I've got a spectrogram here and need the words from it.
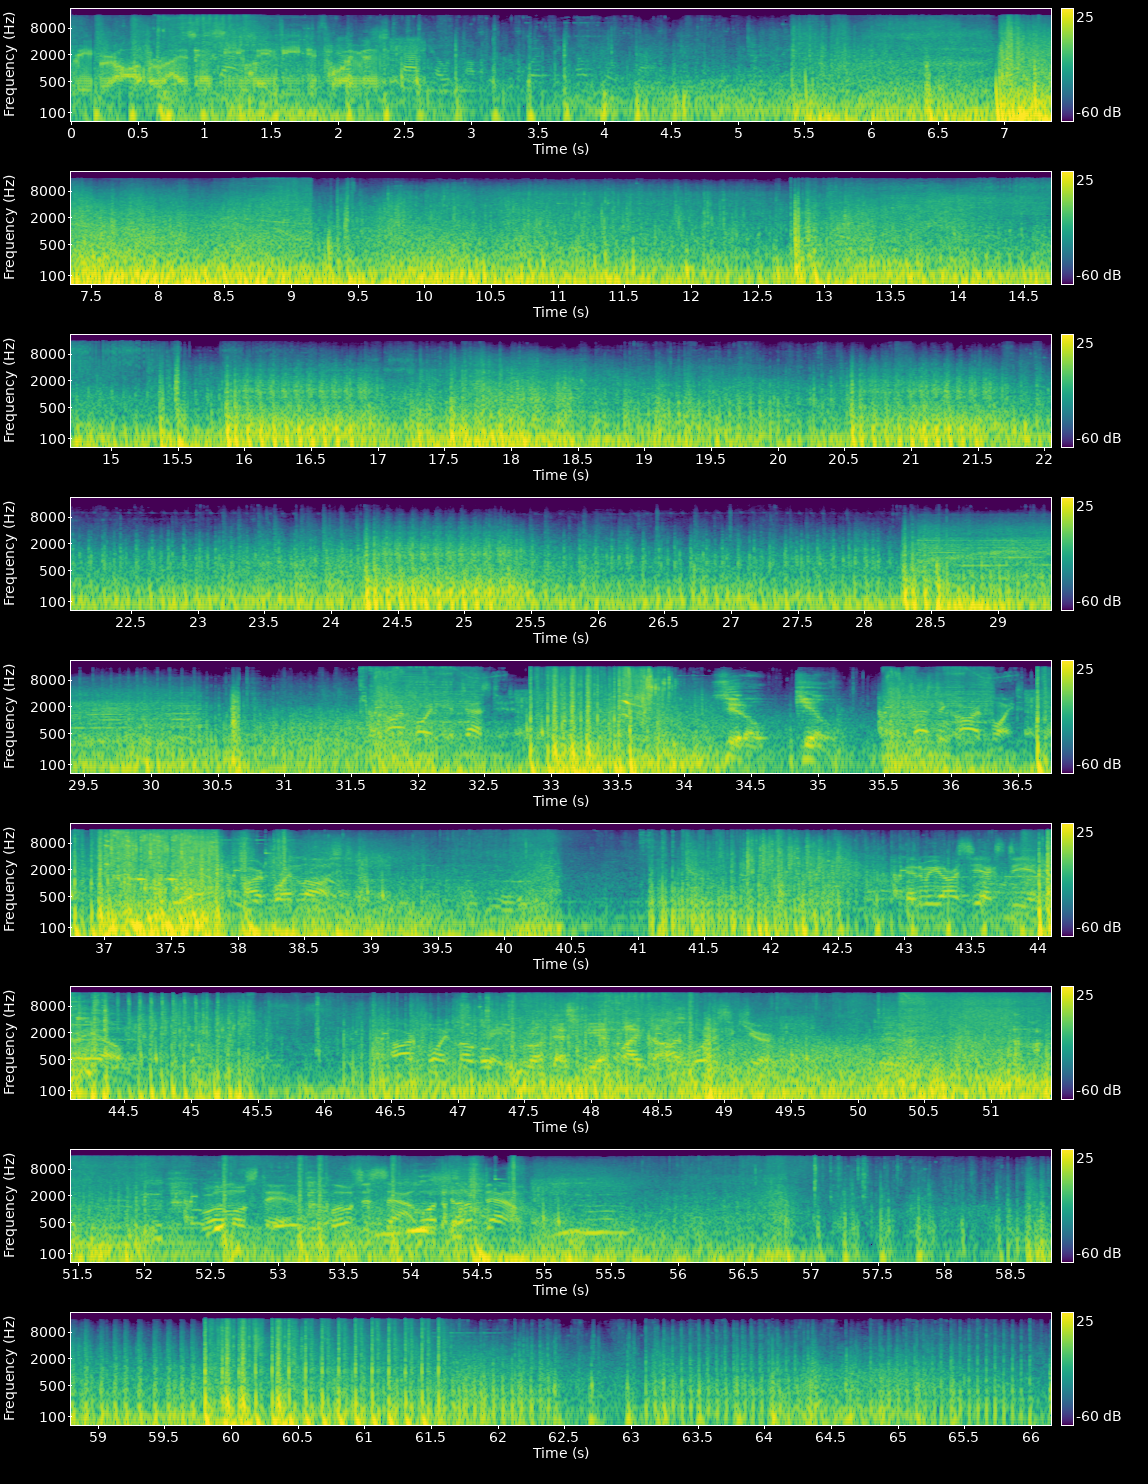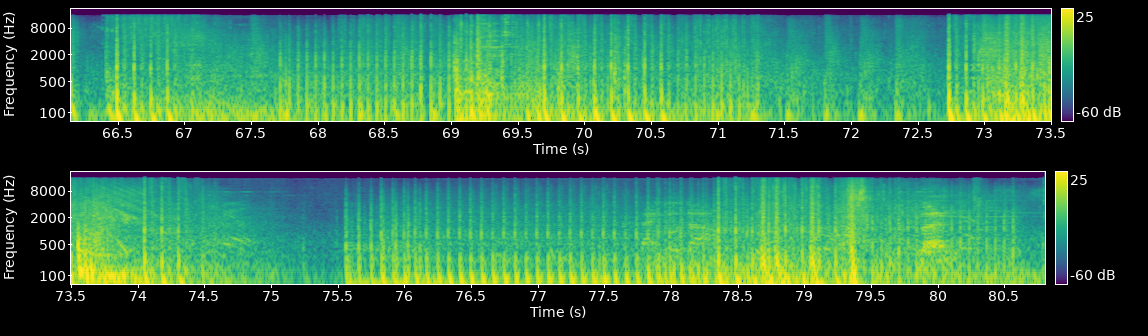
Reaper authorizing UAV deployment. Zero kill. Testing hardpoint. Hardpoint lost. Enemy RCXD in your AO. Hardpoint located. Brought SPF 5000. Hardpoint is secure. We're almost there. Close this out. Shut them down. Tango down. Burn.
